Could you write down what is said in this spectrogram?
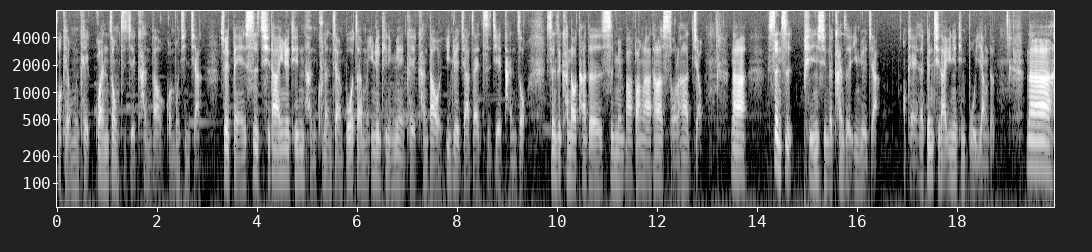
，OK，我们可以观众直接看到管风琴家。所以等于是其他音乐厅很困难这样，不过在我们音乐厅里面可以看到音乐家在直接弹奏，甚至看到他的四面八方啦，他的手啦，他的脚，那甚至平行的看着音乐家。OK，那跟其他音乐厅不一样的。那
